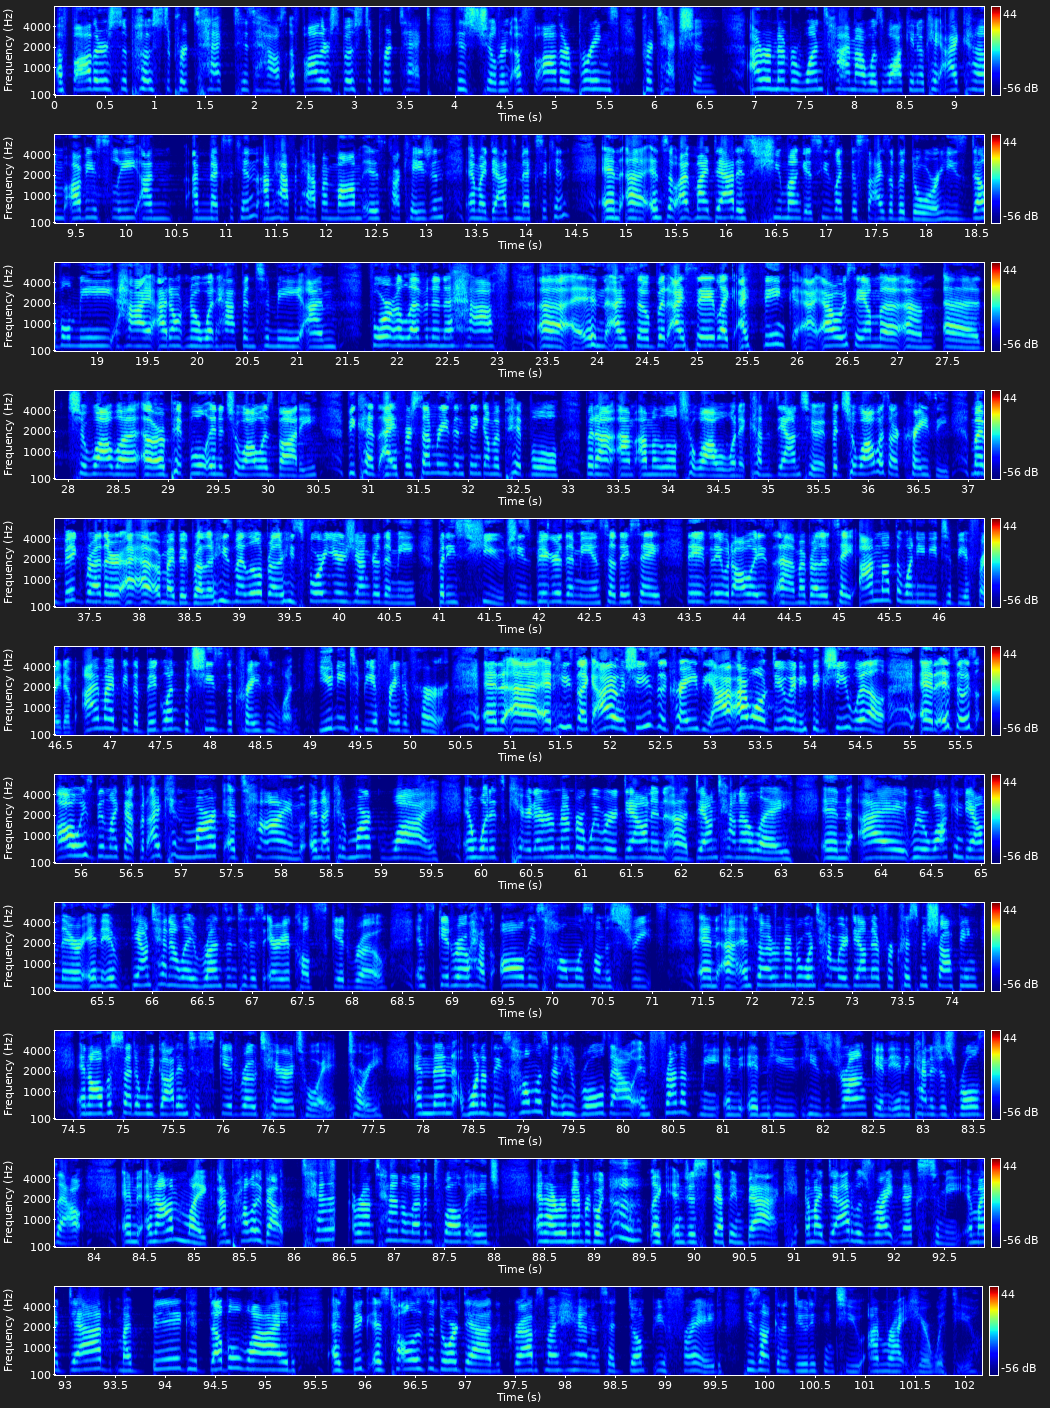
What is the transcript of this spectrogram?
A father is supposed to protect his house. A father is supposed to protect his children. A father brings protection. I remember one time I was walking, okay, I come, obviously, I'm, I'm Mexican. I'm half and half. My mom is Caucasian and my dad's Mexican. And, uh, and so I, my dad is humongous. He's like the size of a door. He's double me high. I don't know what happened to me. I'm 4'11 and a half. Uh, and I, so, but I say, like, I think, I, I always say I'm a, um, a chihuahua or a pit bull in a chihuahua chihuahua's body because I, for some reason, think I'm a pit bull, but I, am a little chihuahua when it comes down to it. But chihuahuas are crazy. My big brother, or my big brother, he's my little brother. He's four years younger than me, but he's huge. He's bigger than me. And so they say, they, they would always, uh, my brother would say, I'm not the one you need to be afraid of. I might be the big one, but she's the crazy one. You need to be afraid of her. And, uh, and he's like, I, she's a crazy. I, I won't do anything. She will. And, and so it's always been like that. But I can mark a time and I can mark why and what it's carried. I remember we were down in uh, downtown LA, and I we were walking down there, and it, downtown LA runs into this area called Skid Row, and Skid Row has all these homeless on the streets, and uh, and so I remember one time we were down there for Christmas shopping, and all of a sudden we got into Skid Row territory, and then one of these homeless men he rolls out in front of me, and and he he's drunk, and, and he kind of just rolls out, and and I'm like I'm probably about ten around 10 11 12 age and i remember going like and just stepping back. And my dad was right next to me. And my dad my big double wide as big as tall as the door dad grabs my hand and said don't be afraid. He's not going to do anything to you. I'm right here with you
